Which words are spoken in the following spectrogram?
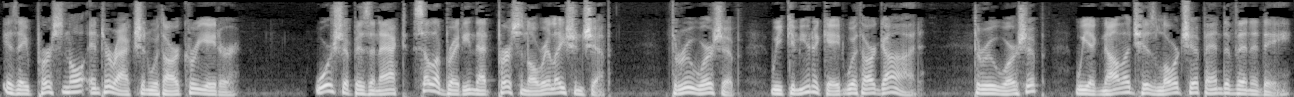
is a personal interaction with our Creator. Worship is an act celebrating that personal relationship. Through worship, we communicate with our God. Through worship, we acknowledge His Lordship and divinity.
